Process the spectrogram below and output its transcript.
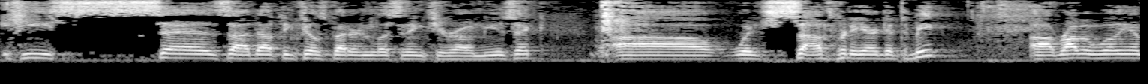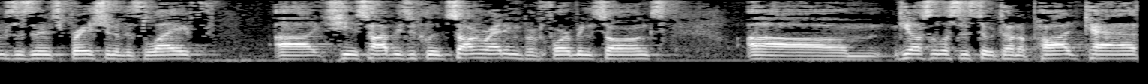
he says uh, nothing feels better than listening to your own music, uh, which sounds pretty arrogant to me. Uh, Robin Williams is an inspiration of his life. Uh, his hobbies include songwriting, performing songs. Um, he also listens to a ton of podcasts.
